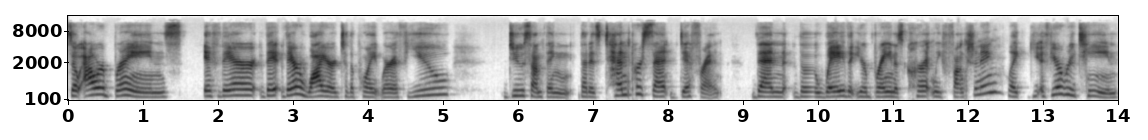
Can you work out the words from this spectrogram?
so our brains, if they're they they're wired to the point where if you do something that is 10% different than the way that your brain is currently functioning. Like if your routine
